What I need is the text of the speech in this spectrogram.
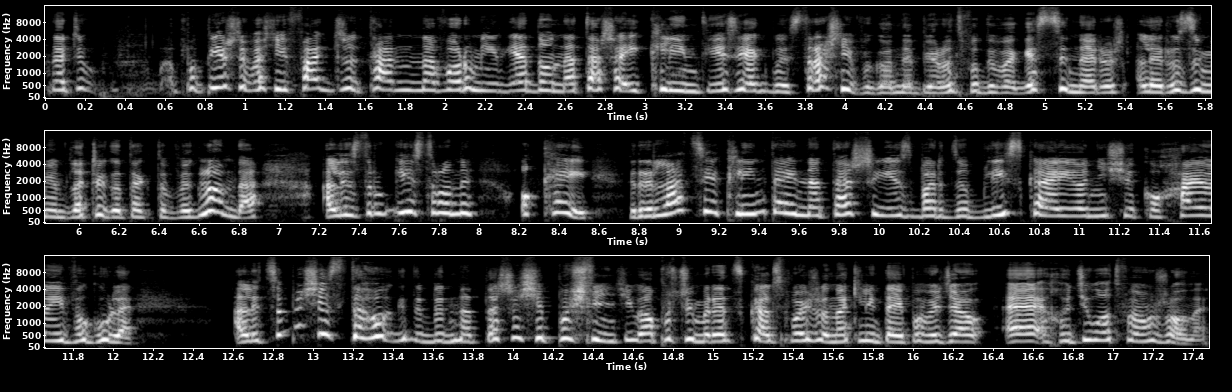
Znaczy, po pierwsze, właśnie fakt, że tam na Wormir jadą Natasza i Clint jest jakby strasznie wygodny, biorąc pod uwagę scenariusz, ale rozumiem, dlaczego tak to wygląda. Ale z drugiej strony, okej, relacja Clint'a i Nataszy jest bardzo bliska i oni się kochają i w ogóle. Ale co by się stało, gdyby Natasza się poświęciła, po czym Red Skull spojrzał na Clint'a i powiedział: E, chodziło o twoją żonę.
